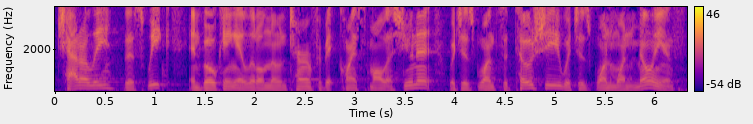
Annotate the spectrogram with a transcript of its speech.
Chatterley this week, invoking a little known term for Bitcoin's smallest unit, which is one Satoshi, which is one one millionth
